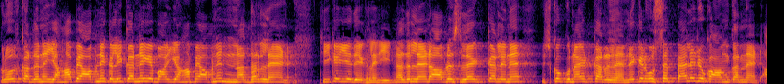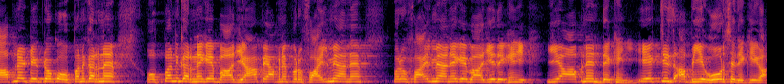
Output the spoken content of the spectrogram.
क्लोज कर देना है। यहाँ पे आपने क्लिक करने के बाद, यहाँ पे आपने नदरलैंड ठीक है, ये देख लें जी। नदरलैंड आपने सेलेक्ट कर लेना है इसको कनेक्ट कर लेना। है लेकिन उससे पहले जो काम करना है, आपने टिकटॉक को ओपन करना है। ओपन करने के बाद यहाँ पे आपने प्रोफ़ाइल में आना है। प्रोफ़ाइल में आने के बाद ये देखें जी, ये आपने देखें एक चीज़ अब ये गौर से देखिएगा।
